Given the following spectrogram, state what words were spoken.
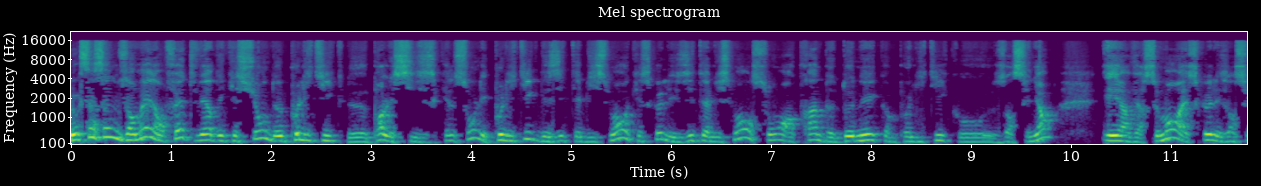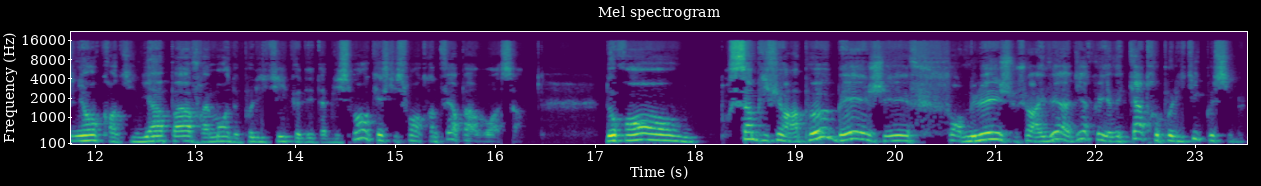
Donc ça, ça nous emmène en fait vers des questions de politique, de policies. Quelles sont les politiques des établissements? Qu'est-ce que les établissements sont en train de donner comme politique aux enseignants? Et inversement, est-ce que les enseignants, quand il n'y a pas vraiment de politique d'établissement, qu'est-ce qu'ils sont en train de faire par rapport à ça? Donc en simplifiant un peu, ben, j'ai formulé, je suis arrivé à dire qu'il y avait quatre politiques possibles,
